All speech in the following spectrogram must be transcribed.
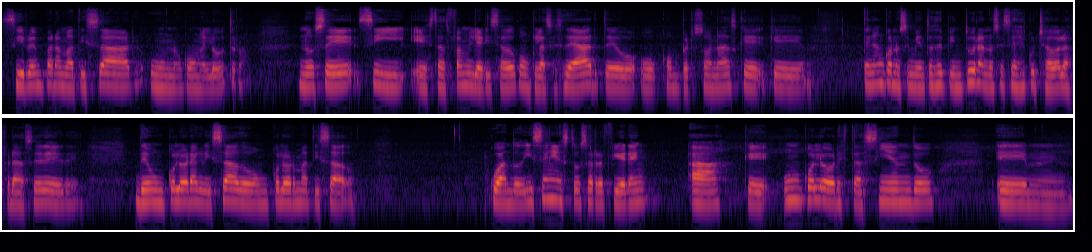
sirven para matizar uno con el otro. No sé si estás familiarizado con clases de arte o, con personas que, que tengan conocimientos de pintura. No sé si has escuchado la frase de, de, un color agrisado o un color matizado. Cuando dicen esto se refieren a que un color está siendo, em,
